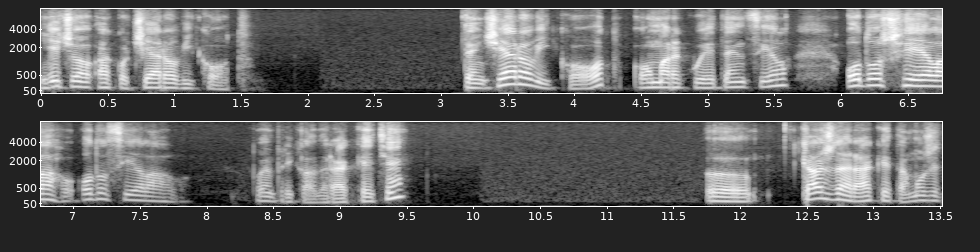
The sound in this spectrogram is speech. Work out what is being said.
Niečo ako čiarový kód. Ten čiarový kód omarkuje ten cieľ, odosiela ho, odosiela ho. Poviem príklad rakete. E, každá raketa môže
